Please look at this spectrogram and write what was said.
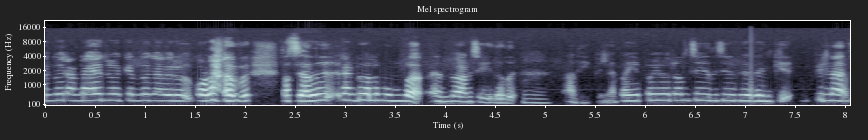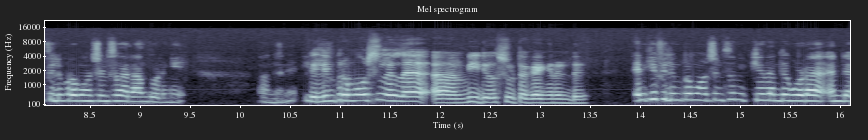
എന്തോ രണ്ടായിരം രൂപയ്ക്ക് എന്തോ ഒരു കൊളാബ് ഫസ്റ്റ് അത് രണ്ടു കൊല്ലം മുമ്പ് എന്തോ ആണ് ചെയ്തത് അതെ പിന്നെ പയ്യെ പയ്യെ ഓരോന്ന് ചെയ്ത് ചെയ്ത് ചെയ്ത് എനിക്ക് പിന്നെ ഫിലിം പ്രൊമോഷൻസ് വരാൻ തുടങ്ങി. അങ്ങനെ ഫിലിം പ്രൊമോഷനിലുള്ള വീഡിയോ ഷൂട്ടൊക്കെ എങ്ങനെയുണ്ട്? എനിക്ക് ഫിലിം പ്രൊമോഷൻസ് മിക്കത് എന്റെ കൂടെ എന്റെ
